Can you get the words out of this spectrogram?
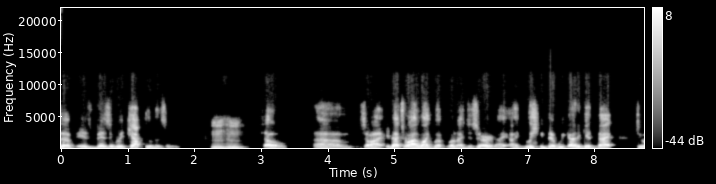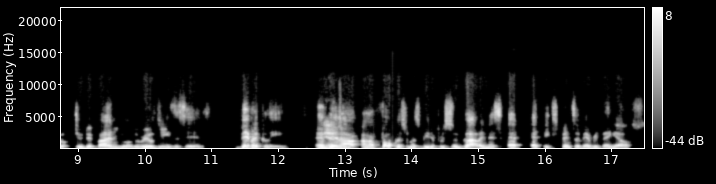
uh, is busy with capitalism. Mm-hmm. So um, so I, that's why I like what, what I just heard. I, I believe that we got to get back to, to defining who the real Jesus is biblically. And yeah, then our, our focus must be to pursue godliness at, at the expense of everything else.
